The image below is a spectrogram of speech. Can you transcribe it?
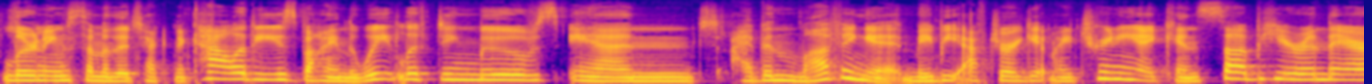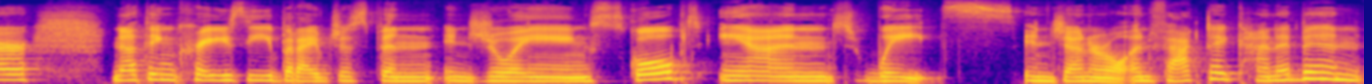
learning some of the technicalities behind the weightlifting moves. And I've been loving it. Maybe after I get my training, I can sub here and there. Nothing crazy, but I've just been enjoying sculpt and weights in general. In fact, I kind of been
